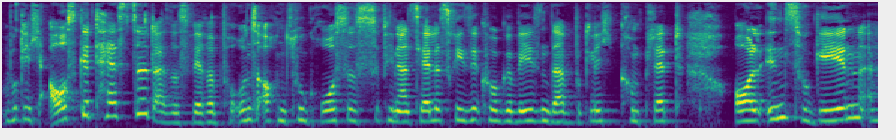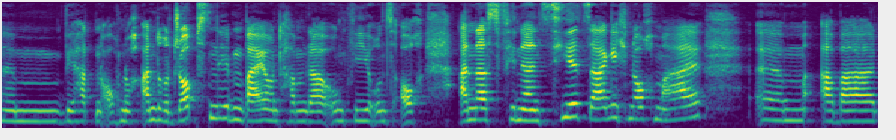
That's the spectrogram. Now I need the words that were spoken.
wirklich ausgetestet. Also es wäre für uns auch ein zu großes finanzielles Risiko gewesen, da wirklich komplett all in zu gehen. Ähm, wir hatten auch noch andere Jobs nebenbei und haben da irgendwie uns auch anders finanziert, sage ich nochmal. Ähm, aber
